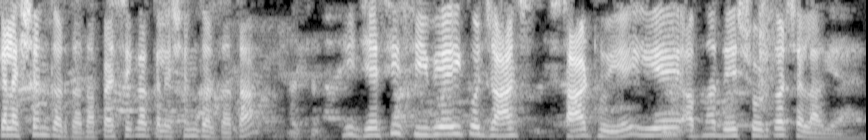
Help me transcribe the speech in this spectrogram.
कलेक्शन करता था पैसे का कलेक्शन करता था। अच्छा। कि जैसी सीबीआई को जाँच स्टार्ट हुई है ये अपना देश छोड़कर चला गया है।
